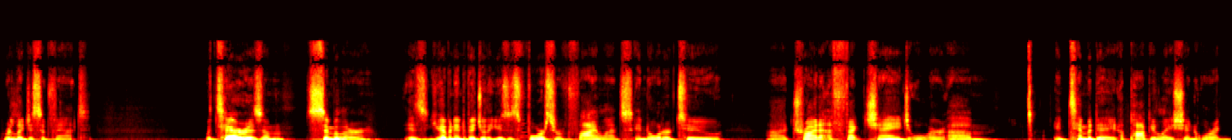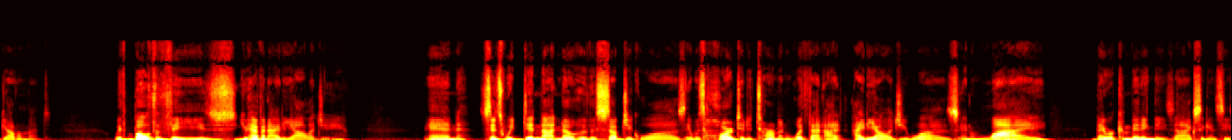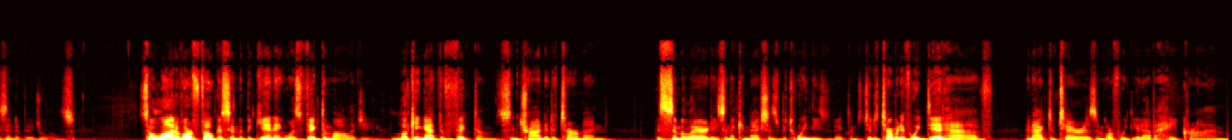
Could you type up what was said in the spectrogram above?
religious event. With terrorism, similar is you have an individual that uses force or violence in order to uh, try to affect change or um, intimidate a population or a government with both of these, you have an ideology. And since we did not know who the subject was, it was hard to determine what that ideology was and why they were committing these acts against these individuals. So, a lot of our focus in the beginning was victimology, looking at the victims and trying to determine the similarities and the connections between these victims to determine if we did have an act of terrorism or if we did have a hate crime.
